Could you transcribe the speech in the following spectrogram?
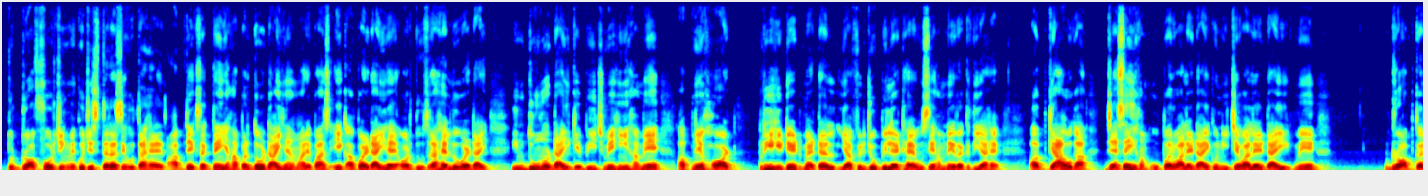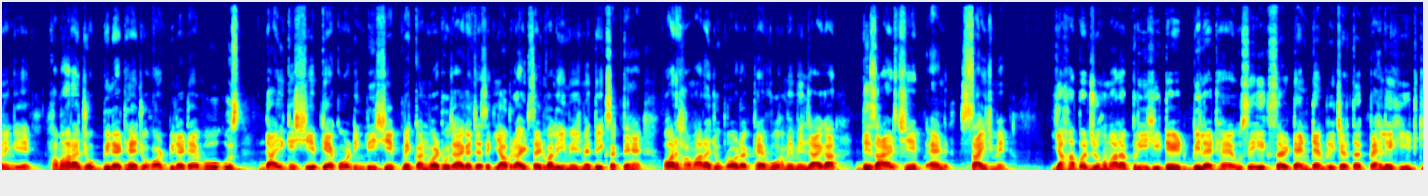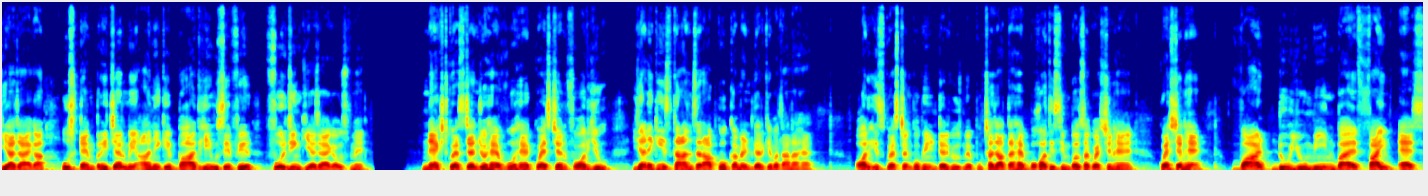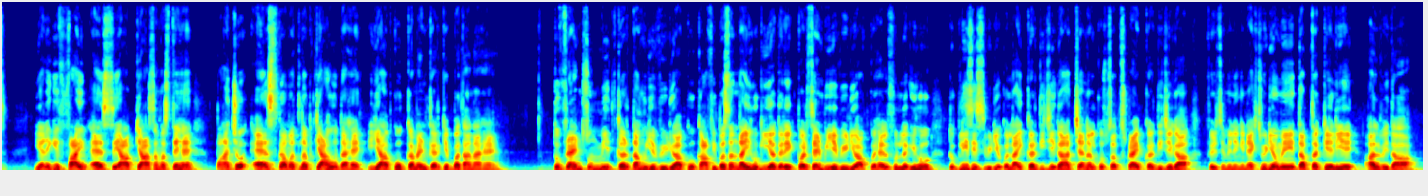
तो ड्रॉप फोर्जिंग में कुछ इस तरह से होता है, आप देख सकते हैं यहाँ पर दो डाई है हमारे पास, एक अपर डाई है और दूसरा है लोअर डाई। इन दोनों डाई के बीच में ही हमें अपने हॉट प्री हीटेड मेटल या फिर जो बिलेट है उसे हमने रख दिया है। अब क्या होगा, जैसे ही हम ऊपर वाले डाई को नीचे वाले डाई में ड्रॉप करेंगे, हमारा जो बिलेट है, जो हॉट बिलेट है, वो उस डाई के शेप के अकॉर्डिंगली शेप में कन्वर्ट हो जाएगा, जैसे कि आप राइट साइड वाले इमेज में देख सकते हैं। और हमारा जो प्रोडक्ट है, वो हमें मिल जाएगा डिज़ायर्ड शेप एंड साइज़ में। यहाँ पर जो हमारा प्री हीटेड बिलेट है, उसे एक सर्टेन टेम्परेचर तक पहले हीट किया जाएगा। उस टेम्परेचर में आने के बाद ही उसे फिर फोर्जिंग किया जाएगा उसमें। नेक्स्ट क्वेश्चन जो है, वो है क्वेश्चन फॉर यू यानी कि इसका आंसर आपको कमेंट करके बताना है। और इस क्वेश्चन को भी इंटरव्यूज़ में पूछा जाता है। बहुत ही सिंपल सा क्वेश्चन है। क्वेश्चन है what do you mean by five S यानी कि फाइव एस से आप क्या समझते हैं? पाँचों एस का मतलब क्या होता है? ये आपको कमेंट करके बताना है। तो फ्रेंड्स उम्मीद करता हूँ ये वीडियो आपको काफ़ी पसंद आई होगी। अगर एक परसेंट भी ये वीडियो आपको हेल्पफुल लगी हो तो प्लीज़ इस वीडियो को लाइक कर दीजिएगा चैनल को सब्सक्राइब कर दीजिएगा। फिर से मिलेंगे नेक्स्ट वीडियो में। तब तक के लिए अलविदा।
